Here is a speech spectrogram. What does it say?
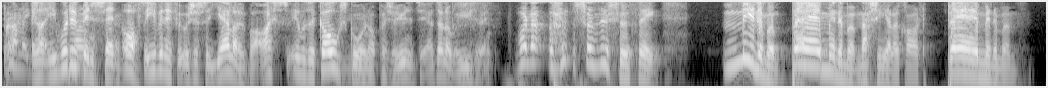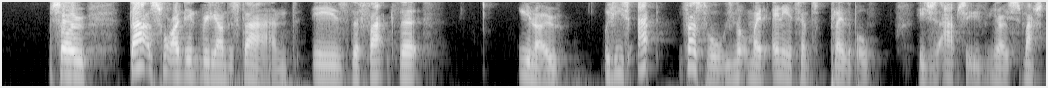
but that makes like, he would have no been sent sense. off, even if it was just a yellow. But I it was a goal scoring opportunity. I don't know what you think. Well, uh, so this is the thing. Minimum, bare minimum, that's a yellow card. Bare minimum. So that's what I didn't really understand is the fact that, you know, he's at, first of all, he's not made any attempt to play the ball. He just absolutely, you know, smashed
